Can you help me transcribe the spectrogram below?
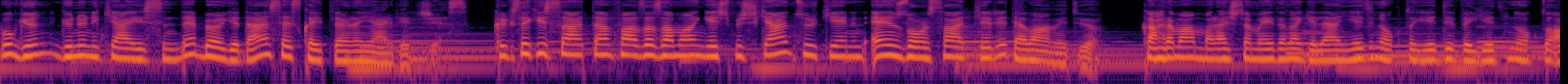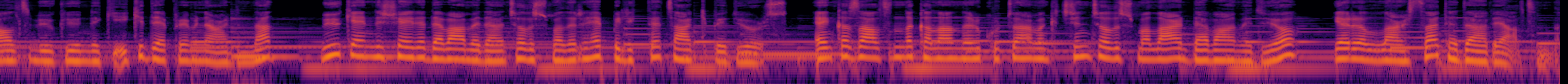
Bugün günün hikayesinde bölgeden ses kayıtlarına yer vereceğiz. 48 saatten fazla zaman geçmişken Türkiye'nin en zor saatleri devam ediyor. Kahramanmaraş'ta meydana gelen 7.7 ve 7.6 büyüklüğündeki iki depremin ardından büyük endişeyle devam eden çalışmaları hep birlikte takip ediyoruz. Enkaz altında kalanları kurtarmak için çalışmalar devam ediyor, yaralılarsa tedavi altında.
